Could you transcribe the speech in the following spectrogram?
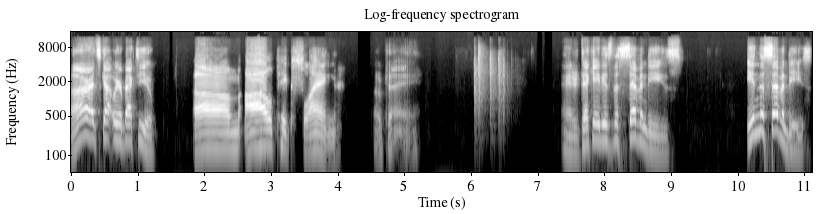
All right, Scott, we are back to you. Um, I'll take slang. Okay. And your decade is the 70s. In the 70s,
